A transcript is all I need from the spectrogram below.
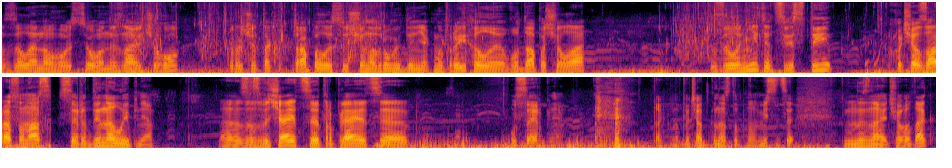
зеленого цього не знаю чого. Коротше, так трапилося, що на другий день, як ми приїхали, вода почала зеленіти, цвісти. Хоча зараз у нас середина липня. Е, Зазвичай це трапляється у серпні. Так, на початку наступного місяця. Не знаю, чого так.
